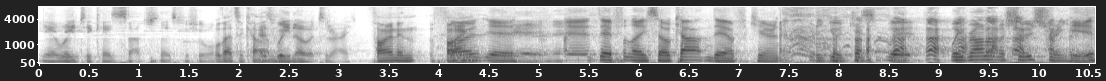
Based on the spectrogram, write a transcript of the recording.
yeah retic as such. That's for sure. Well, that's a carton. as we know it today. phone in Phone, phone. yeah. Yeah, Yeah, definitely. So a carton down for Kieran. That's pretty good because we run on a shoestring here.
